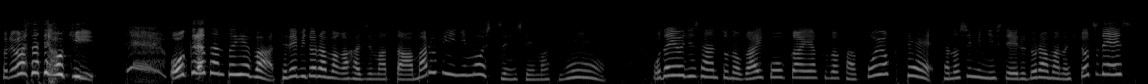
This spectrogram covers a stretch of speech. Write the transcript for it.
それはさておき。大倉さんといえば、テレビドラマが始まったアマルフィにも出演していますね。織田裕二さんとの外交官役がかっこよくて、楽しみにしているドラマの一つです。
